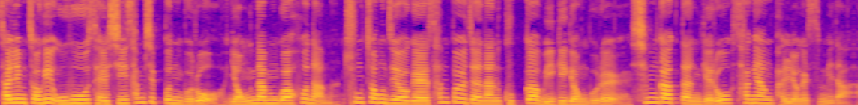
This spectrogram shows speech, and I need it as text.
산림청이 오후 3시 30분부로 영남과 호남, 충청 지역의 산불 재난 국가 위기 경보를 심각 단계로 상향 발령했습니다.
